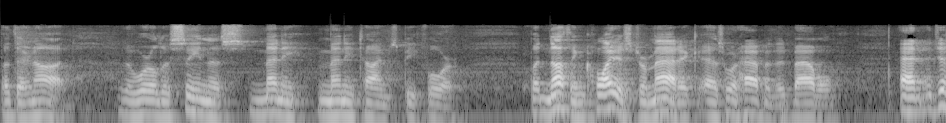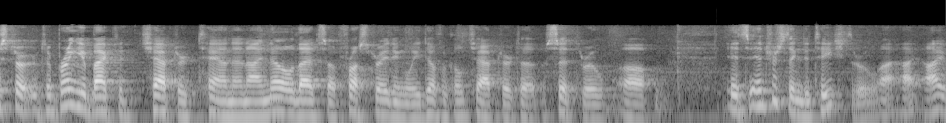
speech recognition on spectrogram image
but they're not. The world has seen this many, many times before, but nothing quite as dramatic as what happened at Babel and just to, to, bring you back to chapter 10, and I know that's a frustratingly difficult chapter to sit through. Uh, it's interesting to teach through. I, I,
